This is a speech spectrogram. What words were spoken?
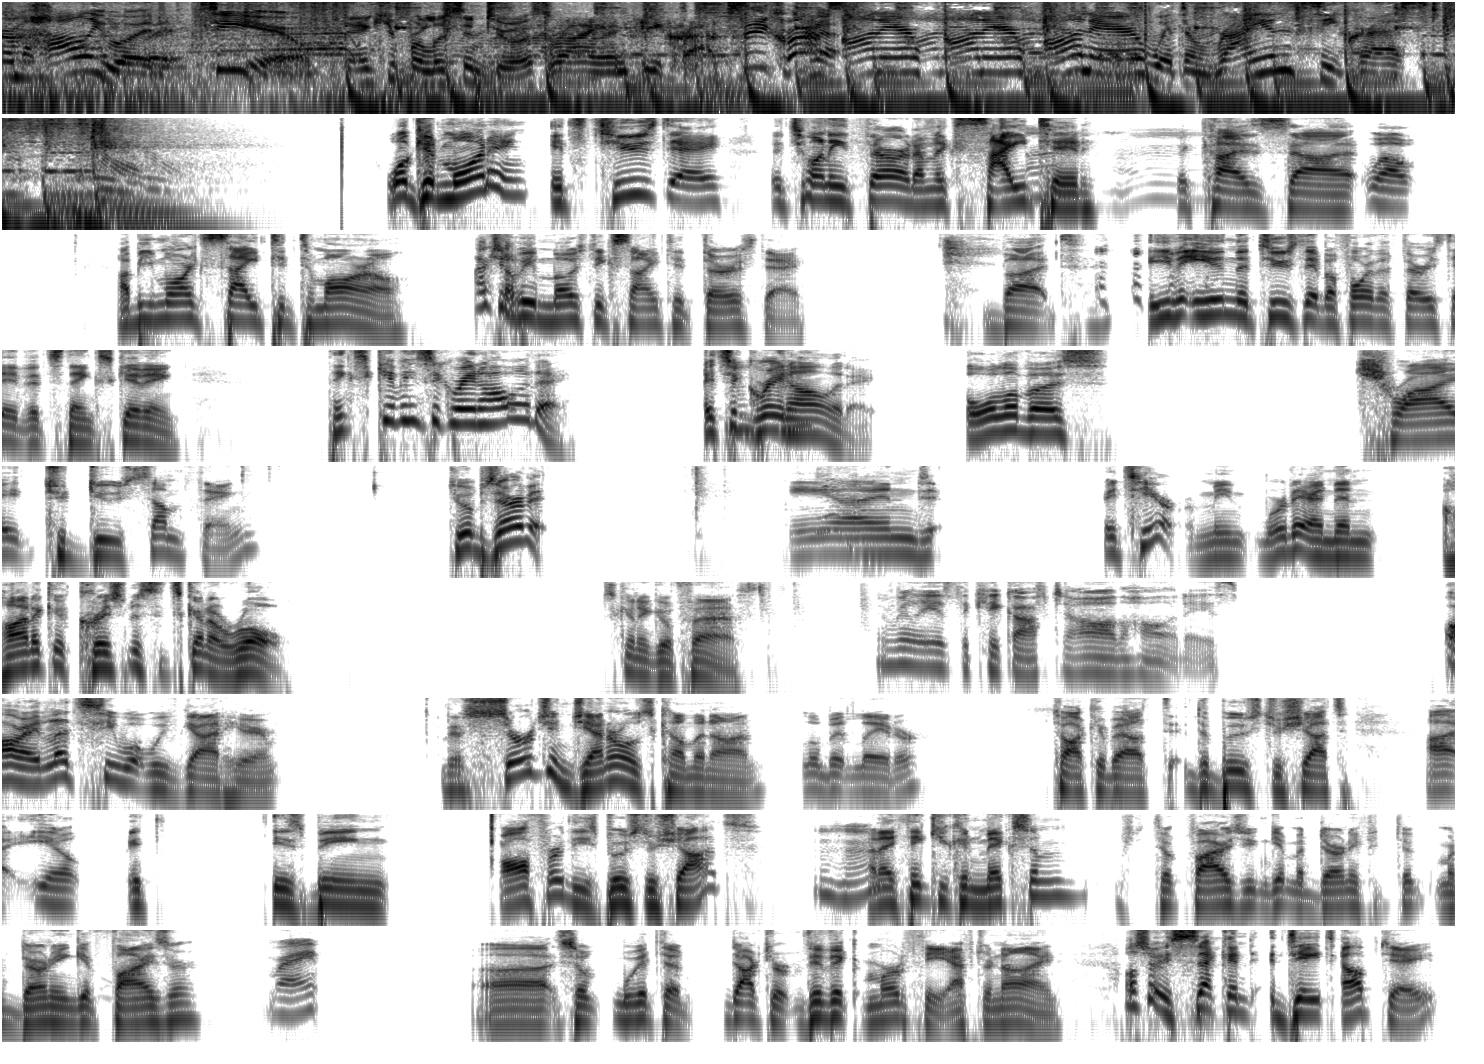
From Hollywood to you. Thank you for listening to us. Ryan Seacrest. Seacrest! On air, on air, on air with Ryan Seacrest. Well, good morning. It's Tuesday, the 23rd. I'm excited because, uh, well, I'll be more excited tomorrow. Actually, I'll be most excited Thursday. But even even the Tuesday before the Thursday that's Thanksgiving, Thanksgiving's a great holiday. It's a great holiday. All of us try to do something to observe it. And it's here. I mean, we're there. And then Hanukkah, Christmas, it's going to roll. It's going to go fast. It really is the kickoff to all the holidays. All right, let's see what we've got here. The Surgeon General is coming on a little bit later. Talk about the booster shots. Uh, you know, it is being offered these booster shots, and I think you can mix them. If you took Pfizer, you can get Moderna. If you took Moderna, you get Pfizer. Right? Uh, so we'll get to Dr. Vivek Murthy after nine. Also, a second date update.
